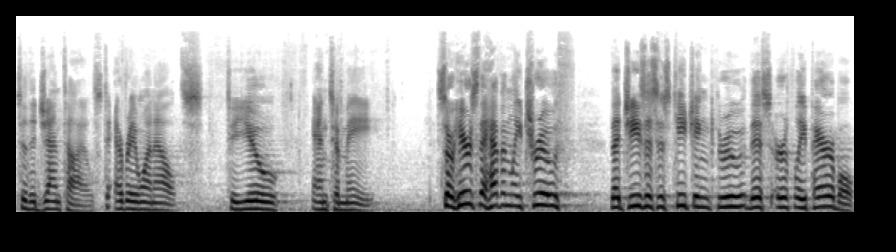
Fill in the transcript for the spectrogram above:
to the Gentiles, to everyone else, to you and to me. So here's the heavenly truth that Jesus is teaching through this earthly parable.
